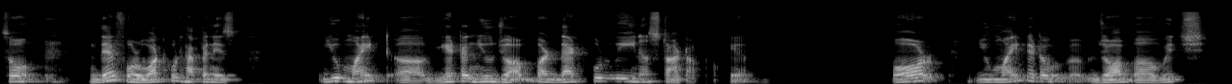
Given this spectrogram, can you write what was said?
So therefore what could happen is you might uh, get a new job but that could be in a startup okay? Or you might get a job uh, which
